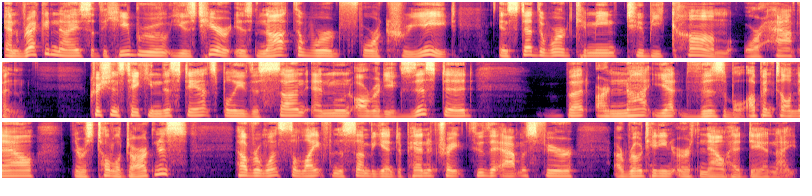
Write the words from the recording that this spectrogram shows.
and recognize that the Hebrew used here is not the word for create. Instead, the word can mean to become or happen. Christians taking this stance believe the sun and moon already existed, but are not yet visible. Up until now, there was total darkness. However, once the light from the sun began to penetrate through the atmosphere, a rotating earth now had day and night.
